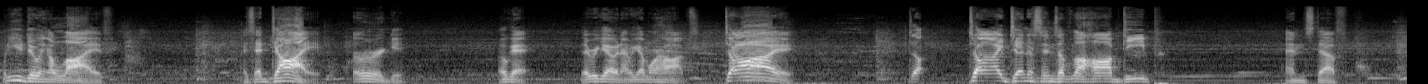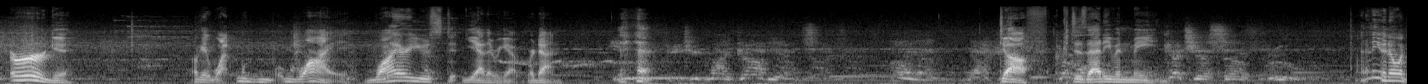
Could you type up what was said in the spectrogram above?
What are you doing alive? I said die! Erg. Okay. There we go. Now we got more hobs. Die! D die, denizens of the Hob Deep! And stuff. Erg! Okay, what? Why? Why are you Yeah, there we go. We're done. Duff. Does that even mean? I don't even know what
